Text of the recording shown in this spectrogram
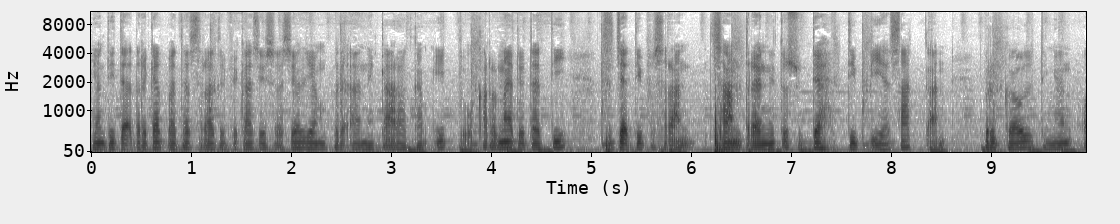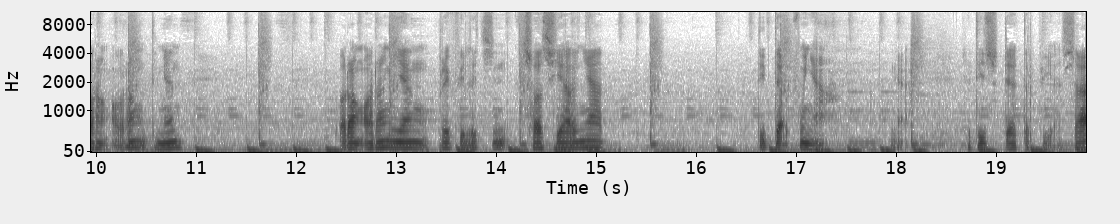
yang tidak terikat pada stratifikasi sosial yang beraneka ragam itu. Karena itu tadi sejak di pesantren itu sudah dibiasakan bergaul dengan orang-orang dengan orang-orang yang privilege sosialnya tidak punya. ya, jadi sudah terbiasa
